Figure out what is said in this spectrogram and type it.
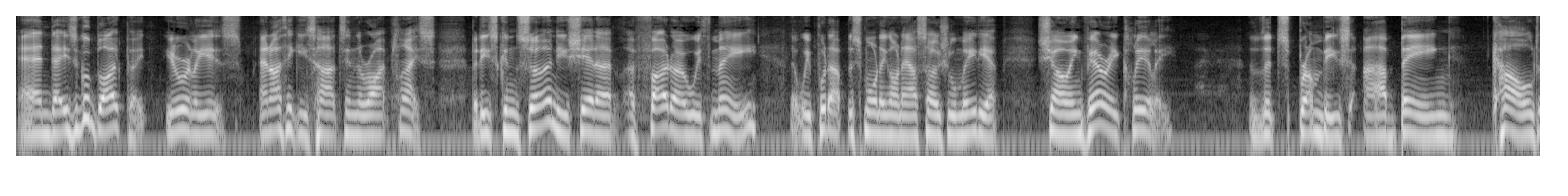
and uh, he's a good bloke, Pete. He really is, and I think his heart's in the right place. But he's concerned. He shared a, a photo with me that we put up this morning on our social media, showing very clearly that Brumbies are being culled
